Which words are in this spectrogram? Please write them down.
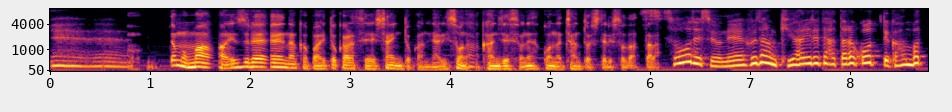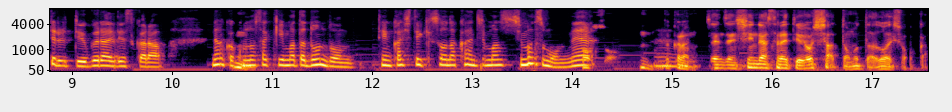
えー、でもまあいずれなんかバイトから正社員とかになりそうな感じですよね。こんなちゃんとしてる人だったら。そうですよね。普段気合い入れて働こうって頑張ってるっていうぐらいですからなんかこの先またどんどん展開していきそうな感じもしますもんね、そうそう。うん、だから全然信頼されてよっしゃと思ったらどうでしょうか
